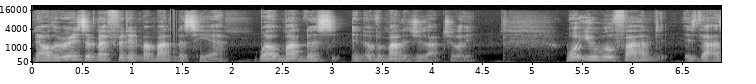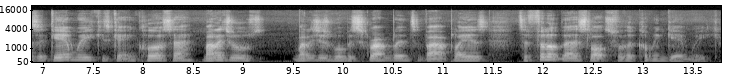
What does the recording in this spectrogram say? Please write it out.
Now there is a method in my madness here. Well, madness in other managers actually. What you will find is that as the game week is getting closer, managers managers will be scrambling to buy players to fill up their slots for the coming game week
